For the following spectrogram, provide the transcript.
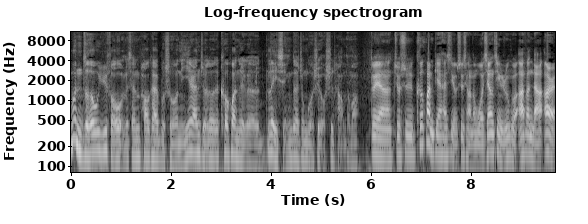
问责与否，我们先抛开不说，你依然觉得科幻这个类型在中国是有市场的吗？对啊，就是科幻片还是有市场的。我相信，如果《阿凡达二》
